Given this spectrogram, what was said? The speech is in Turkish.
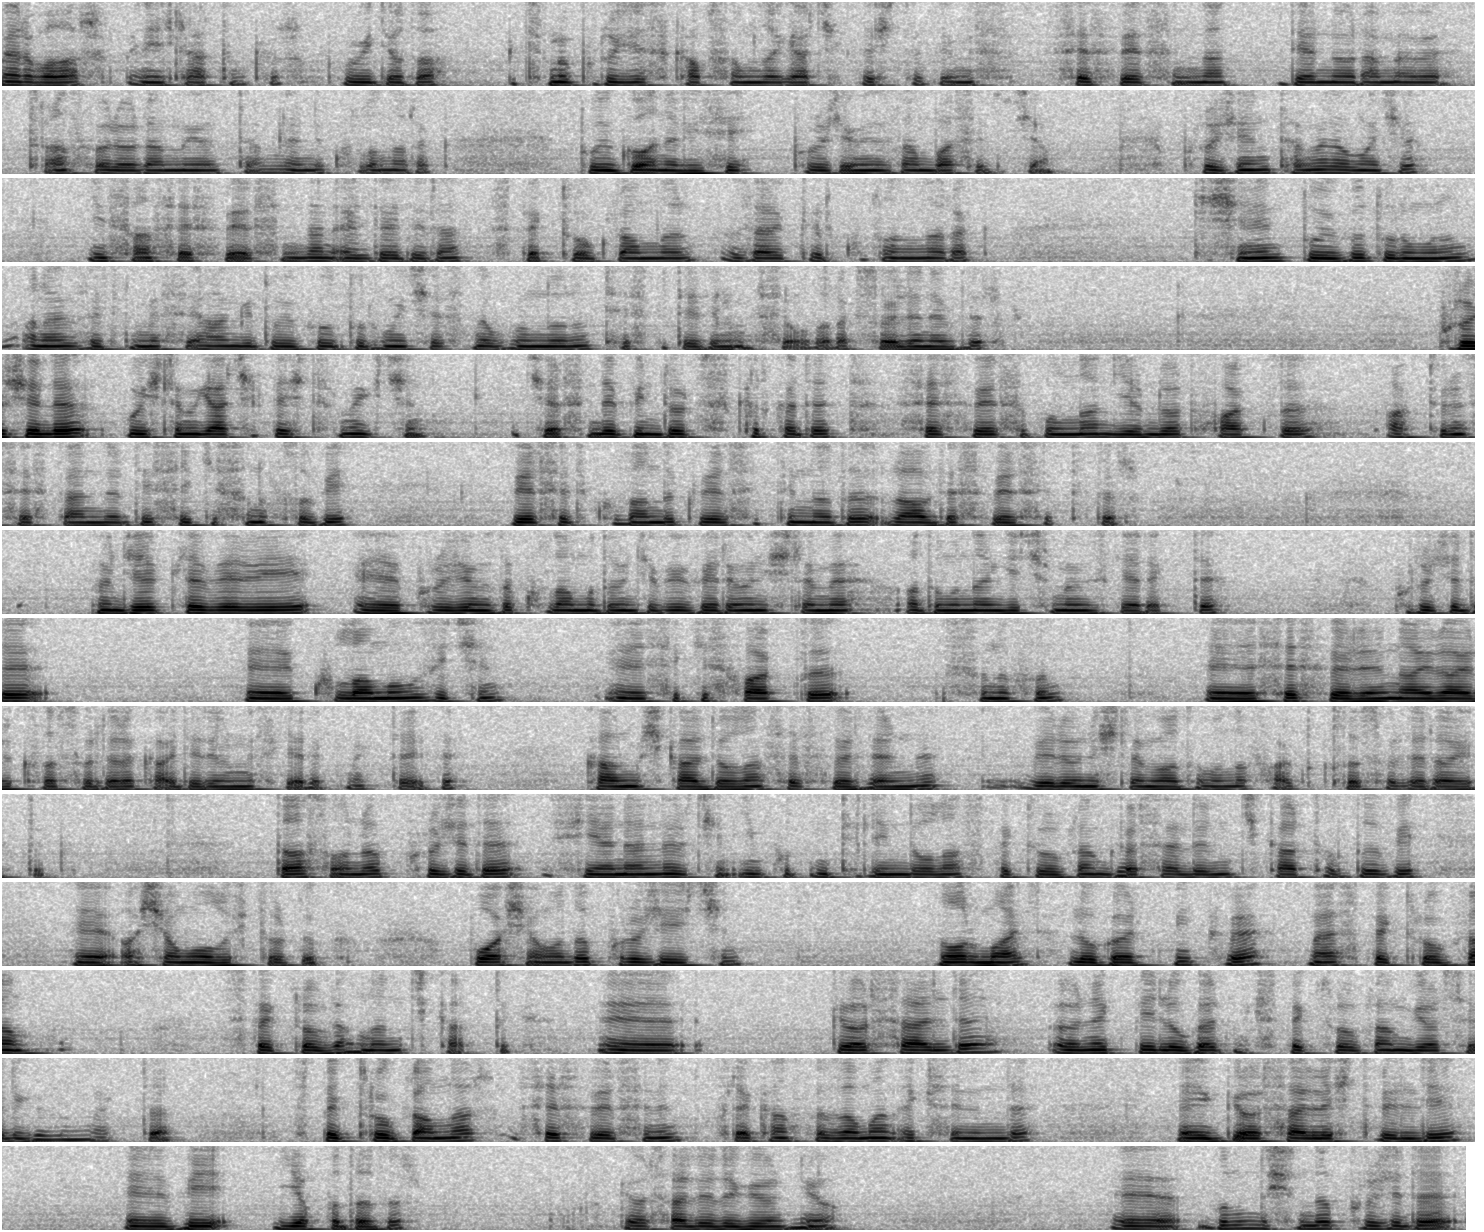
Merhabalar, ben İlker Tınkır. Bu videoda bitirme projesi kapsamında gerçekleştirdiğimiz ses verisinden derin öğrenme ve transfer öğrenme yöntemlerini kullanarak duygu analizi projemizden bahsedeceğim. Projenin temel amacı insan ses verisinden elde edilen spektrogramların özellikleri kullanılarak kişinin duygu durumunun analiz edilmesi, hangi duygu durumu içerisinde bulunduğunun tespit edilmesi olarak söylenebilir. Projede bu işlemi gerçekleştirmek için içerisinde 1440 adet ses verisi bulunan 24 farklı aktörün seslendirdiği 8 sınıflı bir veri seti kullandık. Veri setinin adı Ravdes veri setidir. Öncelikle veriyi e, projemizde kullanmadan önce bir veri ön işleme adımından geçirmemiz gerekti. Projede e, kullanmamız için e, 8 farklı sınıfın e, ses verilerinin ayrı ayrı klasörlere kaydedilmesi gerekmekteydi. Kalmış halde olan ses verilerini veri ön işleme adımında farklı klasörlere ayırdık. Daha sonra projede CNN'ler için input niteliğinde olan spektrogram görsellerinin çıkartıldığı bir e, aşama oluşturduk. Bu aşamada proje için normal, logaritmik ve mel spektrogram spektrogramlarını çıkarttık. E, görselde örnek bir logaritmik spektrogram görseli görünmekte. Spektrogramlar ses verisinin frekans ve zaman ekseninde e, görselleştirildiği e, bir yapıdadır. Görselde de görünüyor. E, bunun dışında projede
